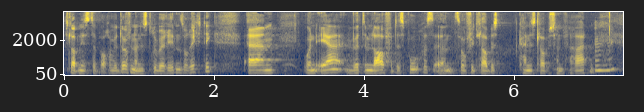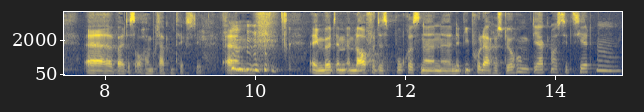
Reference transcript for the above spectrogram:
Ich glaube, nächste Woche. Wir dürfen noch nicht drüber reden, so richtig. Ähm, und er wird im Laufe des Buches, äh, so viel glaube ich, kann ich glaube ich schon verraten, mhm. äh, weil das auch im Klappentext steht. Ähm, Ihm wird im, im Laufe des Buches eine, eine, eine bipolare Störung diagnostiziert. Mhm.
